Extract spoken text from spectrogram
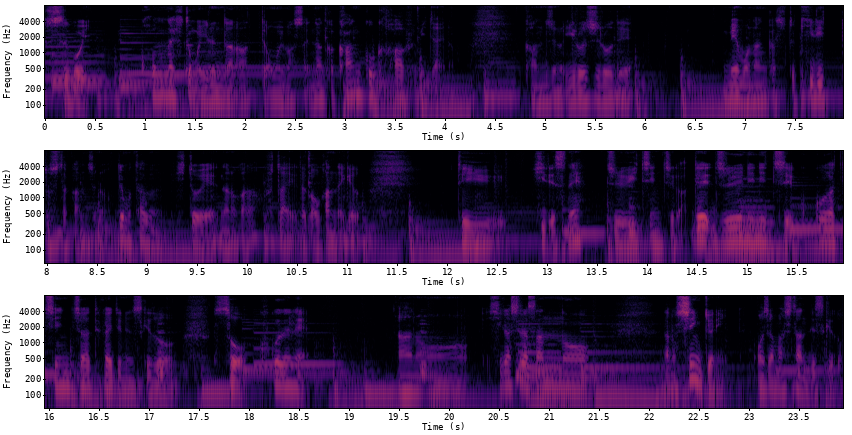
すごいこんな人もいるんだなって思いましたね。なんか韓国ハーフみたいな感じの色白で目もなんかちょっとキリッとした感じの。でも多分一重なのかな？二重だか分かんないけど。っていう日ですね。11日が。で12日ここがチンチャーって書いてるんですけどそうここでねあのー、東田さんのあの新居にお邪魔したんですけど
